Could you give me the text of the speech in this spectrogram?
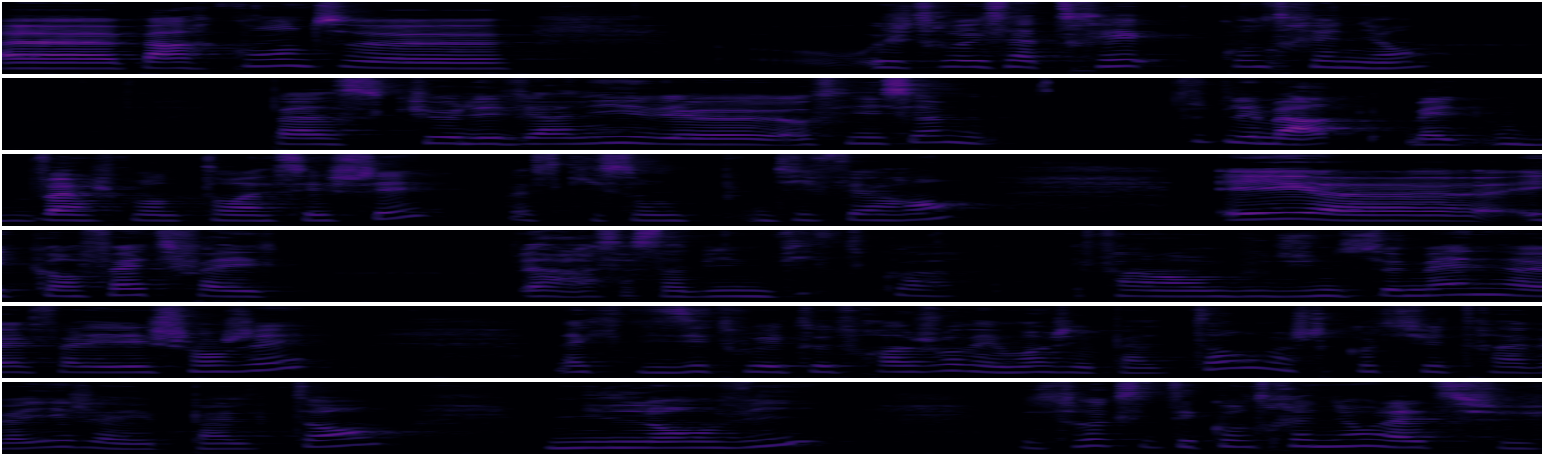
Euh, par contre, j'ai trouvé ça très contraignant parce que les vernis en silicium, toutes les marques mettent vachement de temps à sécher parce qu'ils sont différents et, euh, et qu'en fait, fallait, ah, ça s'abîme vite, quoi. Enfin, au bout d'une semaine, euh, il fallait les changer. A qui disaient tous les deux, trois jours, mais moi, j'ai pas le temps. Moi, je continue de travailler, j'avais pas le temps, ni l'envie. J'ai trouvé que c'était contraignant là-dessus.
